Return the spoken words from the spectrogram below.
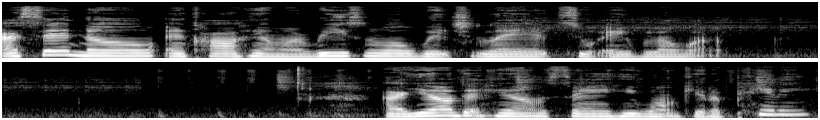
I said no and called him unreasonable, which led to a blow up. I yelled at him saying he won't get a penny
